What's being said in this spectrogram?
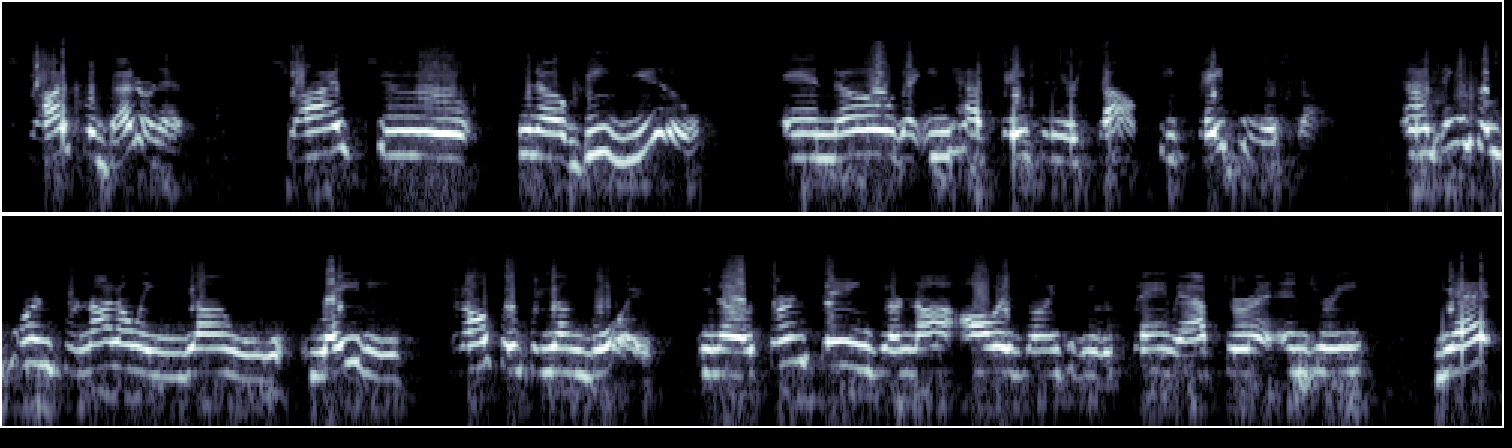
strive for betterness. Strive to, you know, be you and know that you have faith in yourself. Keep faith in yourself. And I think it's important for not only young ladies, but also for young boys. You know, certain things are not always going to be the same after an injury, yet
